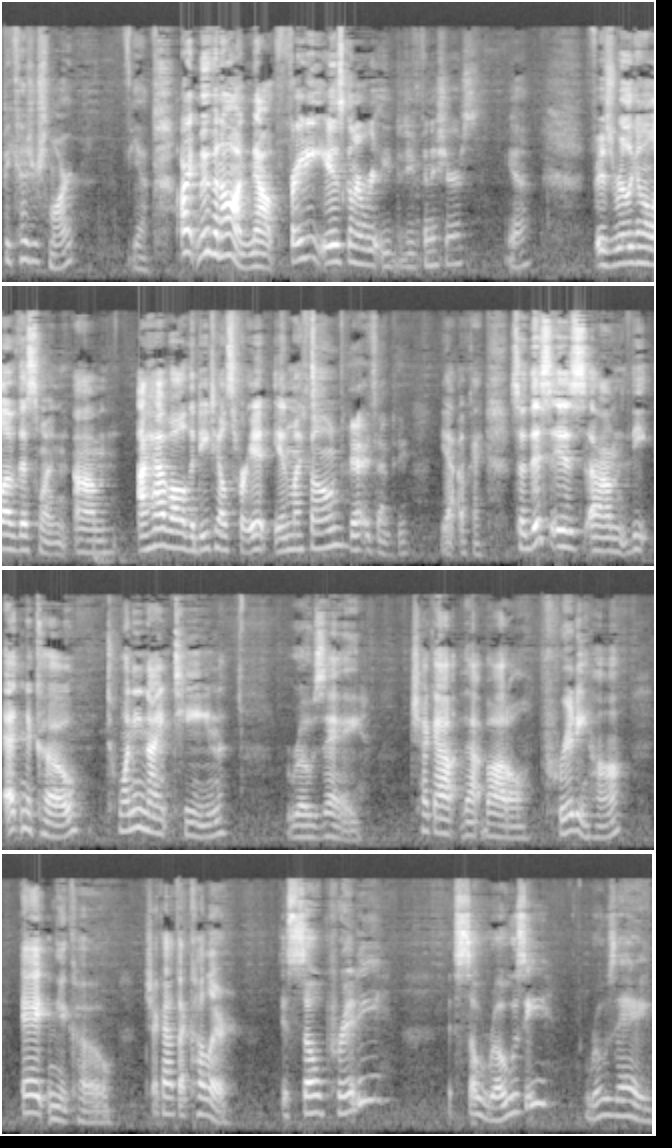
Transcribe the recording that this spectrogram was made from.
because you're smart. Yeah. All right, moving on. Now, Frady is gonna. Re- did you finish yours? Yeah. Is really gonna love this one. Um, I have all the details for it in my phone. Yeah, it's empty. Yeah. Okay. So this is um, the Etnico 2019 Rosé. Check out that bottle. Pretty, huh? Etnico. Check out that color. It's so pretty. It's so rosy. Rosé.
